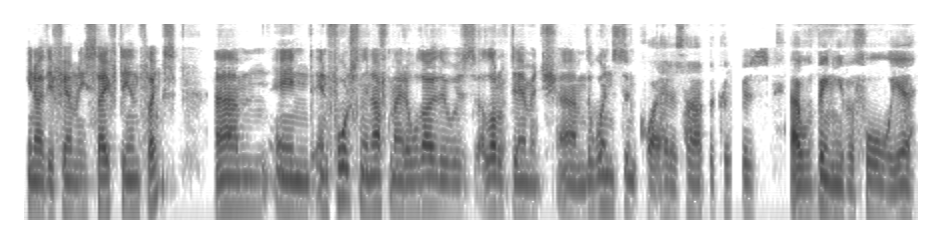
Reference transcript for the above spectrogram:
you know their family safety and things. Um, and, and fortunately enough, mate, although there was a lot of damage, um, the winds didn't quite hit as hard because uh, we've been here before where,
